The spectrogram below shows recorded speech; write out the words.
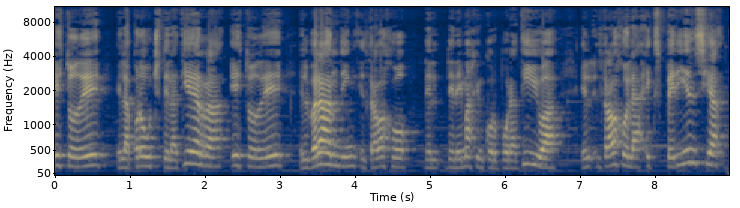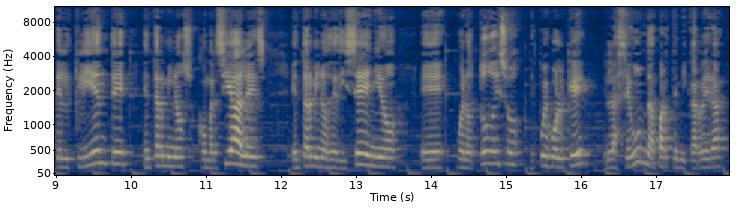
Esto de el approach de la tierra, esto de el branding, el trabajo de, la imagen corporativa, el, trabajo de la experiencia del cliente en términos comerciales, en términos de diseño. Eh, bueno, todo eso después volqué en la segunda parte de mi carrera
